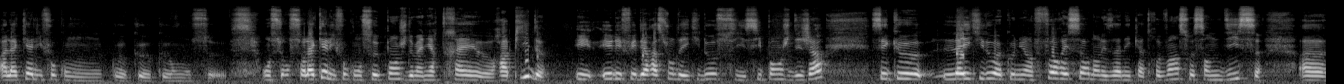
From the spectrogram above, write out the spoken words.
à laquelle il faut qu'on, se, sur, laquelle il faut qu'on se penche de manière très euh, rapide, et, les fédérations d'aïkido s'y penchent déjà, c'est que l'aïkido a connu un fort essor dans les années 80, 70. Euh,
